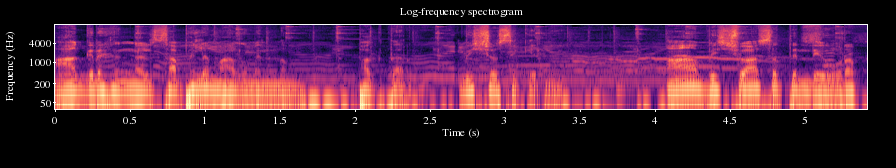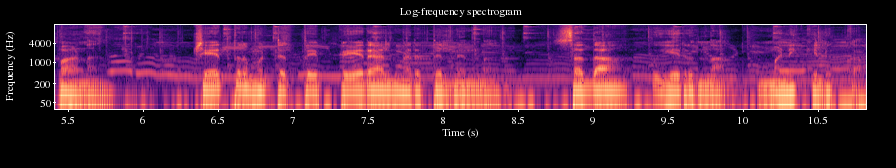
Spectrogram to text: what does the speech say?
ആഗ്രഹങ്ങൾ സഫലമാകുമെന്നും ഭക്തർ വിശ്വസിക്കുന്നു. ആ വിശ്വാസത്തിന്റെ ഉറപ്പാണ് ക്ഷേത്രമുറ്റത്തെ പേരാൽ മരത്തിൽ നിന്ന് സദാ ഉയരുന്ന മണിക്കിലുക്കം.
